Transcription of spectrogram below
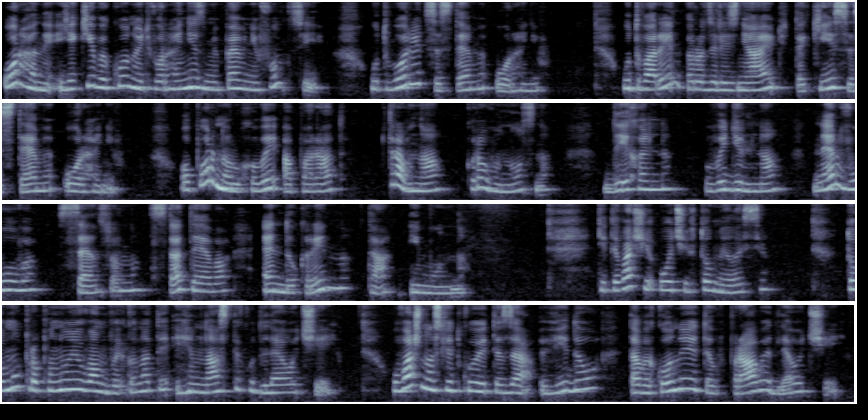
Органи, які виконують в організмі певні функції, утворюють системи органів. У тварин розрізняють такі системи органів: опорно-руховий апарат, травна, кровоносна, дихальна, видільна, нервова, сенсорна, статева, ендокринна та імунна. Діти, ваші очі втомилися, Тому пропоную вам виконати гімнастику для очей. Уважно слідкуєте за відео та виконуєте вправи для очей.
